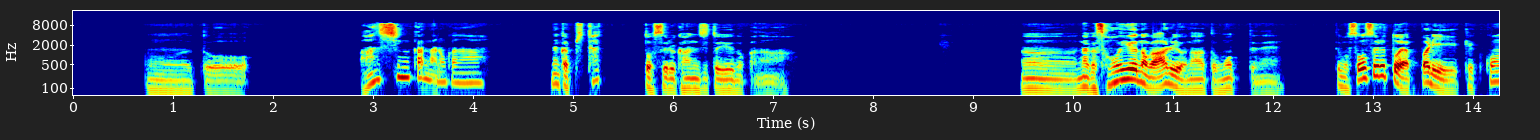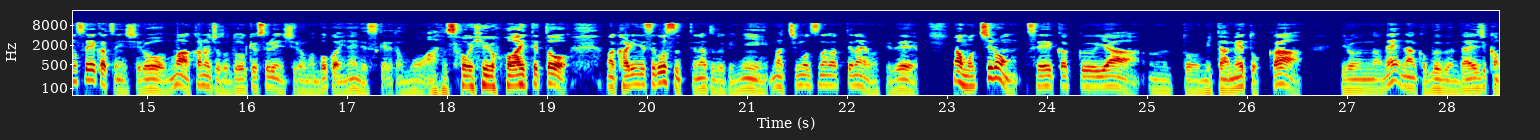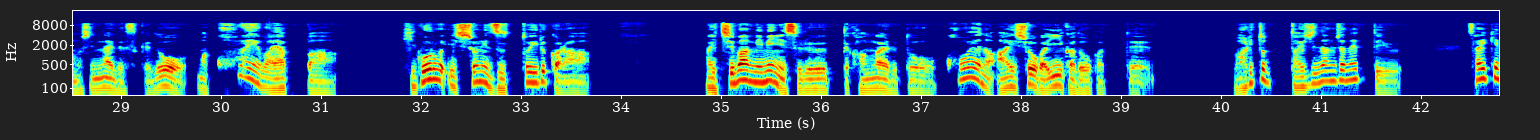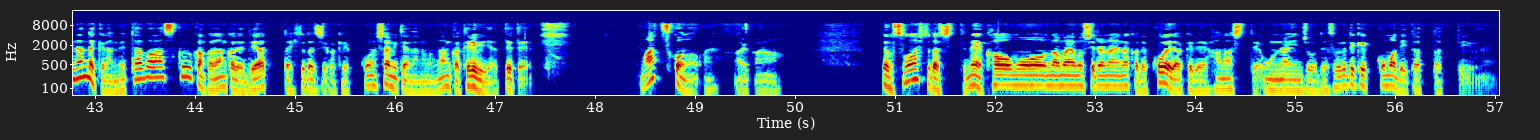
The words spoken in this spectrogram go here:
うーんと、安心感なのかな？なんかピタッとする感じというのかな？うん、なんかそういうのがあるよなと思ってね。でもそうするとやっぱり結婚生活にしろ、まあ彼女と同居するにしろ、まあ僕はいないんですけれども、あの そういうお相手と、まあ仮に過ごすってなった時に、まあ血も繋がってないわけで、まあもちろん性格や、うんと見た目とか、いろんなね、なんか部分大事かもしんないですけど、まあ声はやっぱ、日頃一緒にずっといるから、まあ、一番耳にするって考えると、声の相性がいいかどうかって、割と大事なんじゃねっていう最近なんだっけな、メタバース空間かなんかで出会った人たちが結婚したみたいなのをなんかテレビでやってて、マツコの、あれかな。でもその人たちってね、顔も名前も知らない中で声だけで話してオンライン上で、それで結婚まで至ったっていうね。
